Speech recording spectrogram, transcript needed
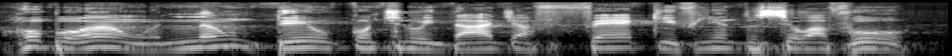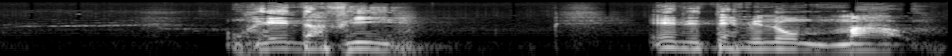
Roboão não deu continuidade à fé que vinha do seu avô, o rei Davi. Ele terminou mal,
